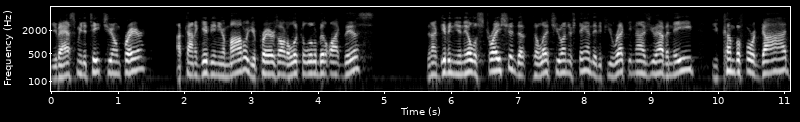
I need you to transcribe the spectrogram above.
you've asked me to teach you on prayer. I've kind of given you a model. Your prayers ought to look a little bit like this. Then I've given you an illustration to, to let you understand that if you recognize you have a need, you come before God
